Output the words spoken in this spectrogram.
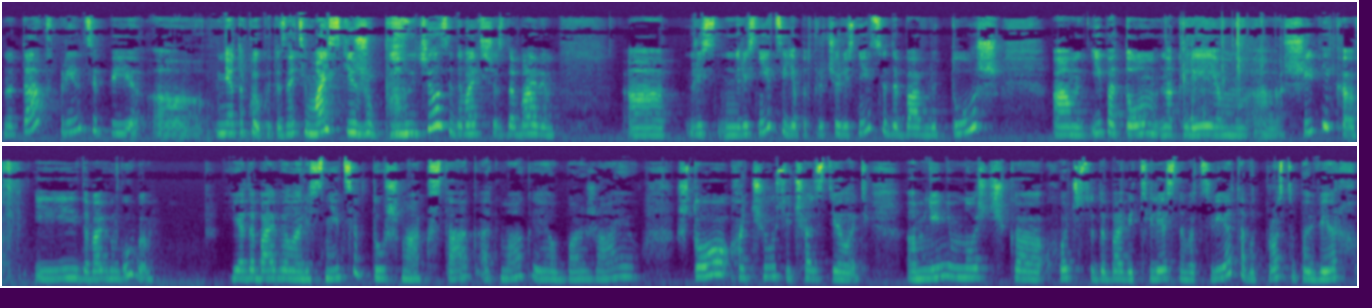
Но так, в принципе, а, у меня такой какой-то, знаете, майский жук получился. Давайте сейчас добавим а, ресницы. Я подключу ресницы, добавлю тушь. И потом наклеим а, шипиков и добавим губы. Я добавила ресницы тушь Max так от MAC, я обожаю. Что хочу сейчас сделать? А, мне немножечко хочется добавить телесного цвета, вот просто поверх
